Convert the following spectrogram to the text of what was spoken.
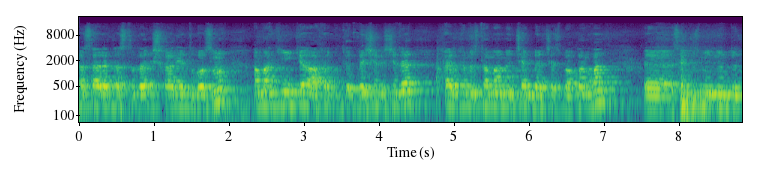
asorat ostida ishg'oliyati bo'lsin ammo keyingi oxirgi to'rt besh yil ichida xalqimiz tamoman chambarchas bog'langan ee, sakkiz milliondan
